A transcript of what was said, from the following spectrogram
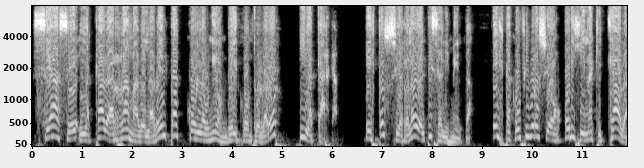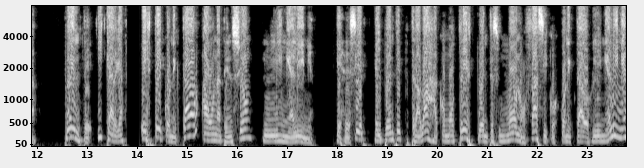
Se hace la, cada rama de la delta con la unión del controlador y la carga. Esto cierra la delta y se alimenta esta configuración origina que cada puente y carga esté conectada a una tensión línea-línea. Es decir, el puente trabaja como tres puentes monofásicos conectados línea-línea,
